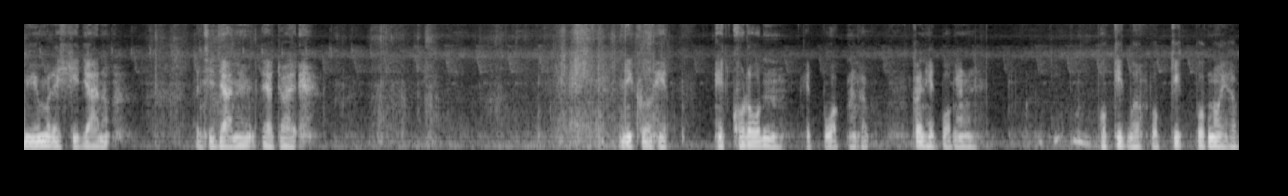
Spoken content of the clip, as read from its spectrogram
นี่ไม่ได้ฉีดยาเนาะเป็นฉีดยาเนี่ยแต่จอย นี่คือเห็ดเห็ดโคโรนเห็ดปวกนะครับ เคลื่อนเห็ดปวกยังไงปวกจิกบ่ปวกจิกปวกน้อยครับ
